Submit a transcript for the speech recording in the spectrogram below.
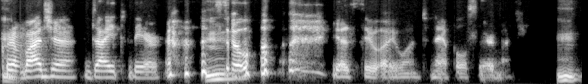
mm, Caravaggio died there. mm, So yes, so I want Naples very much. Mm.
